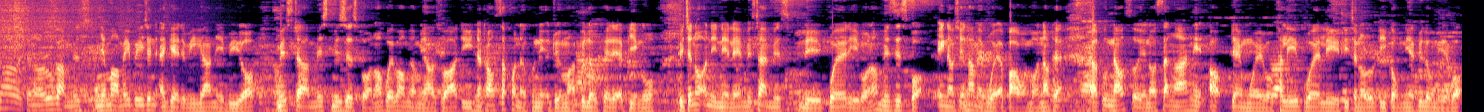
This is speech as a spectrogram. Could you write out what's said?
ကတော့ကျွန်တော်တို့က Miss မြန်မာ May Pageant Academy ကနေပြီးတော့ Mr. Miss Mrs ပေါ့နော်ပွဲပေါင်းများများစွာဒီ2018ခုနှစ်အတွင်းမှာပြုလုပ်ခဲ့တဲ့အပြင်ကိုဒီကျွန်တော်အနေနဲ့လည်း Mr. Miss တွေပွဲတွေပေါ့နော် Mrs ပေါ့အိမ်နောက်ရှင်လှမယ်ပွဲအပါဝင်ပေါ့နောက်ထပ်အခုနောက်ဆိုရင်တော့15နှစ်အောက်ပြိုင်ပွဲပေါ့ခလေးပွဲလေးဒီကျွန်တော်တို့ဒီကုမ္ပဏီကပြုလုပ်နေတယ်ပေါ့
